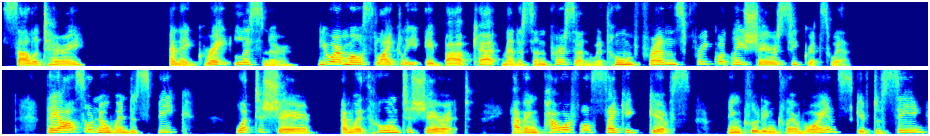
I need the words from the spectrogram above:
solitary, and a great listener, you are most likely a bobcat medicine person with whom friends frequently share secrets with. They also know when to speak, what to share, and with whom to share it, having powerful psychic gifts, including clairvoyance, gift of seeing,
